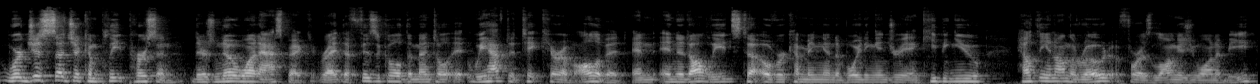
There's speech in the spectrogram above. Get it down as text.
we're just such a complete person. There's no one aspect, right? The physical, the mental, it, we have to take care of all of it and and it all leads to overcoming and avoiding injury and keeping you healthy and on the road for as long as you want to be.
